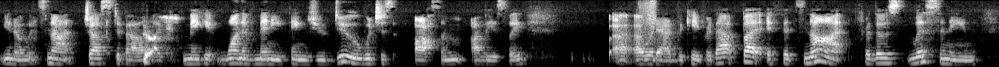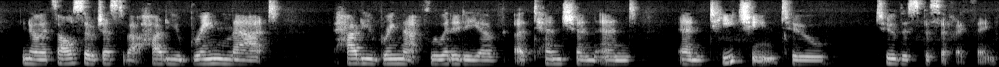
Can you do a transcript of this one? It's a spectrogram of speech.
You know, it's not just about yes. like make it one of many things you do, which is awesome, obviously. I would advocate for that. But if it's not, for those listening, you know, it's also just about how do you bring that how do you bring that fluidity of attention and and teaching to to the specific thing.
